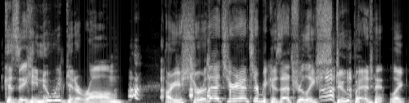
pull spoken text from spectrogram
because he knew we'd get it wrong. Are you sure that's your answer? Because that's really stupid. like,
